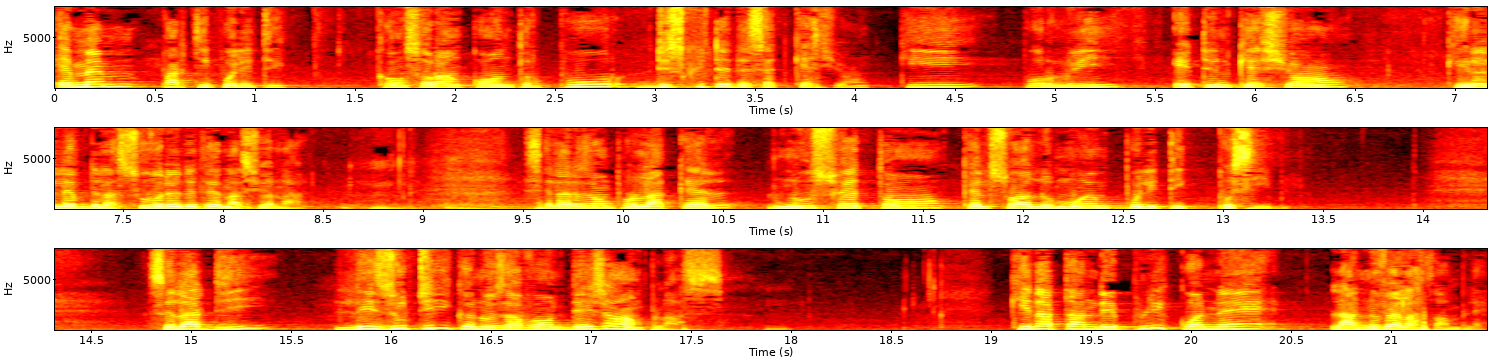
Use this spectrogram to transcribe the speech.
et même partis politiques se rencontre pour discuter de cette question qui, pour lui, est une question qui relève de la souveraineté nationale. C'est la raison pour laquelle nous souhaitons qu'elle soit le moins politique possible. Cela dit, les outils que nous avons déjà en place, qui n'attendaient plus qu'on ait la nouvelle Assemblée,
